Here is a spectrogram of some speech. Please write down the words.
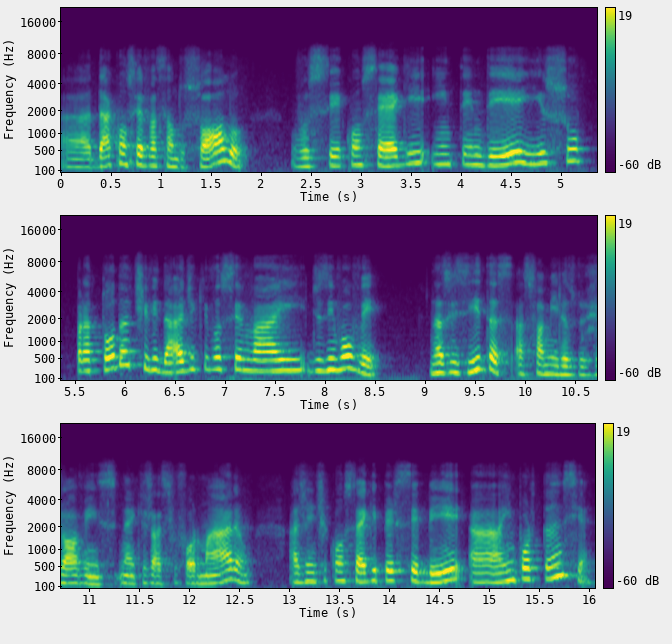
uh, da conservação do solo, você consegue entender isso para toda a atividade que você vai desenvolver. Nas visitas às famílias dos jovens né, que já se formaram, a gente consegue perceber a importância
